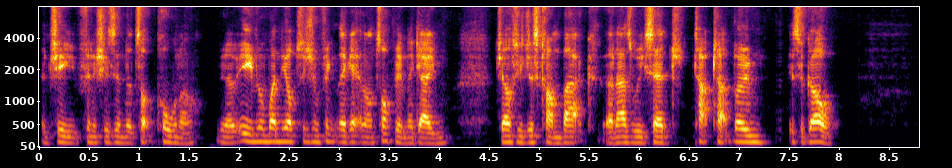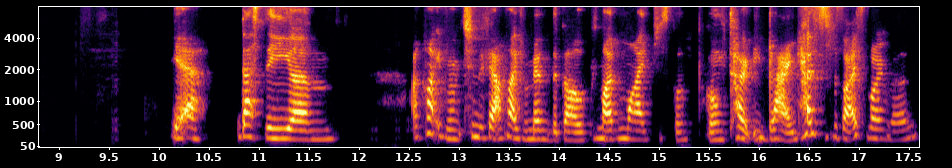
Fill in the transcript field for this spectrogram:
and she finishes in the top corner. You know, even when the opposition think they're getting on top in the game, Chelsea just come back, and as we said, tap tap boom, it's a goal. Yeah, that's the. um I can't even. To be fair, I can't even remember the goal because my mind just gone, gone totally blank at this precise moment.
